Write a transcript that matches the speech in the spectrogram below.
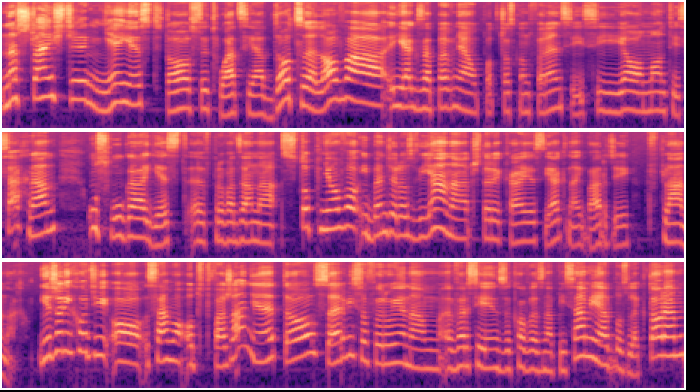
na szczęście nie jest to sytuacja docelowa. Jak zapewniał podczas konferencji CEO Monty Sachran, usługa jest e, wprowadzana stopniowo i będzie rozwijana. 4K jest jak najbardziej w planach. Jeżeli chodzi o samo odtwarzanie, to serwis oferuje nam wersje językowe z napisami albo z lektorem.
